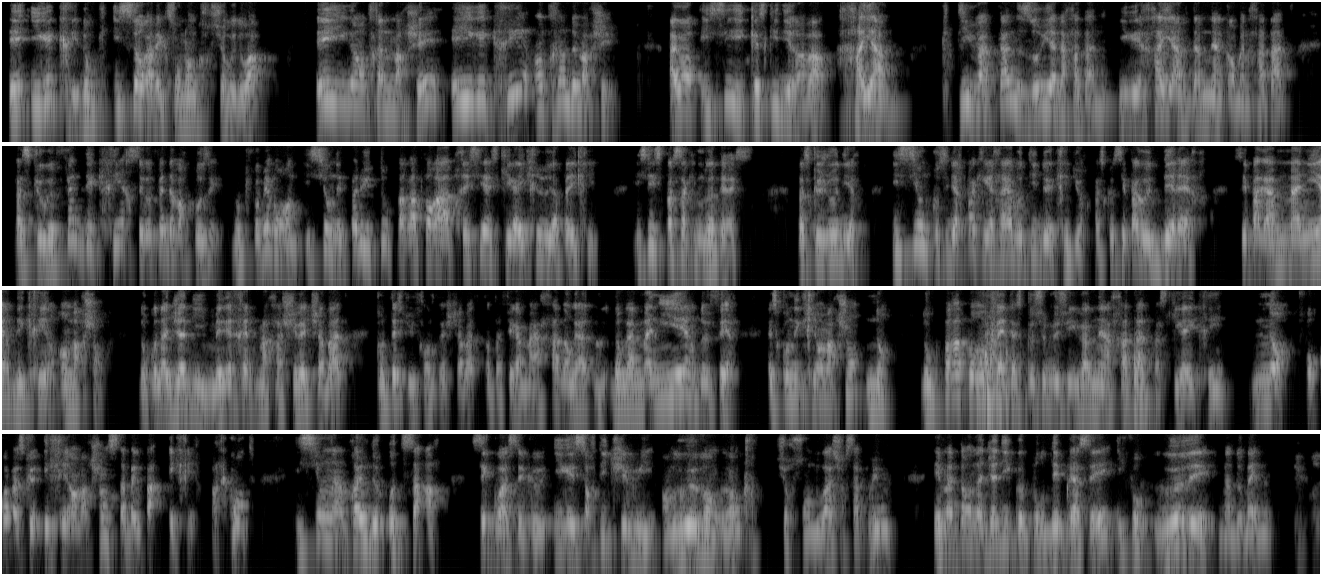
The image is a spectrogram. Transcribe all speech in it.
Et il écrit, donc il sort avec son encre sur le doigt, et il est en train de marcher, et il écrit en train de marcher. Alors ici, qu'est-ce qu'il dit Rava? Chayav. Ktivatan zoyanachatan. Il est chayav d'amener un korban khatat, parce que le fait d'écrire, c'est le fait d'avoir posé. Donc il faut bien comprendre. Ici, on n'est pas du tout par rapport à apprécier est-ce qu'il a écrit ou il n'a pas écrit. Ici, ce n'est pas ça qui nous intéresse. Parce que je veux dire, ici, on ne considère pas qu'il est chayav au titre de l'écriture, parce que ce n'est pas le derer, ce n'est pas la manière d'écrire en marchant. Donc on a déjà dit, Melechet Machachevet Shabbat, quand est-ce que tu transgresses Shabbat? Quand tu as fait la macha dans la, dans la manière de faire. Est-ce qu'on écrit en marchant? Non. Donc par rapport au fait, est-ce que ce monsieur il va amener un khatat parce qu'il a écrit? Non. Pourquoi? Parce que écrire en marchant, ça ne s'appelle pas écrire. Par contre, ici on a un problème de Otsa'a. C'est quoi? C'est qu'il est sorti de chez lui en levant l'encre sur son doigt, sur sa plume. Et maintenant, on a déjà dit que pour déplacer, il faut lever d'un domaine,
